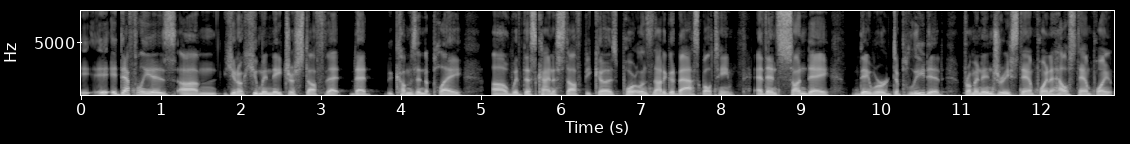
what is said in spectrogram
it, it definitely is, um, you know, human nature stuff that that comes into play uh, with this kind of stuff because Portland's not a good basketball team. And then Sunday, they were depleted from an injury standpoint, a health standpoint.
